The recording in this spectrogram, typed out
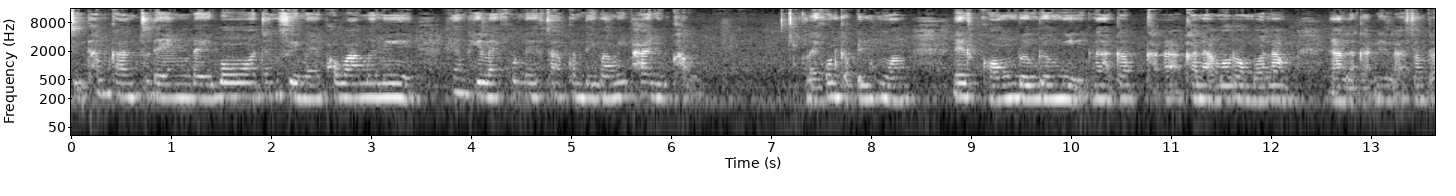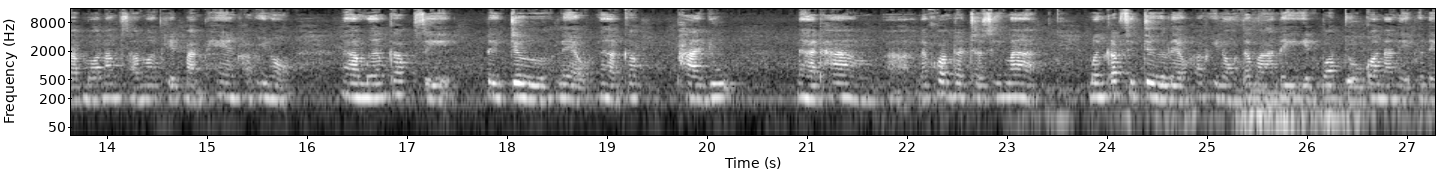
สิทำการแสดงไดบอจังสีแม่เพราะว่ามื้อนี้อย่างที่หลายคนได้ทราบกันดีว่ามีพายุเขา หลายคนก็เป็นห่วงในของเรื่องเรื่องนี้นะคะกับคณะมอรอมอลำนะแล้วก็นี่แหละสำหรับมอลำสาวน้อยเพชรบานแพงค่ะพี่น้องนะคะเหมือนกับสิได้เจอแล้วนะคะกับพายุนะคะทางนครราชสีมาเหมือนกับสิเจอแล้วค่ะพี่น้องแต่ว่าได้เห็นบอสโจก่อนนั้นนี่เพิ่อนได้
